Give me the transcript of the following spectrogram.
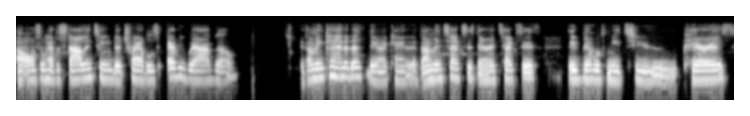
I also have a styling team that travels everywhere I go. If I'm in Canada, they're in Canada. If I'm in Texas, they're in Texas. They've been with me to Paris.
